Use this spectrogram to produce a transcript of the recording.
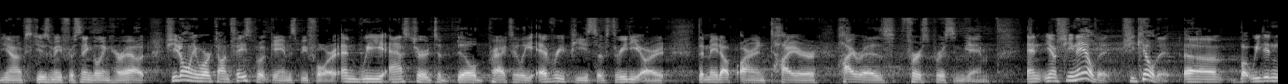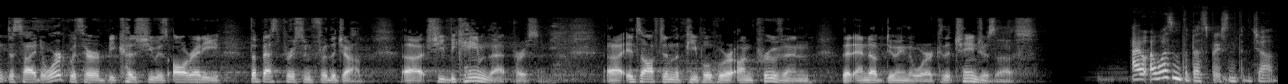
you know, excuse me for singling her out. She'd only worked on Facebook games before, and we asked her to build practically every piece of 3D art that made up our entire high-res first-person game. And, you know, she nailed it. She killed it. Uh, but we didn't decide to work with her because she was already the best person for the job. Uh, she became that person. Uh, it's often the people who are unproven that end up doing the work that changes us. I, I, wasn't the best person for the job.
